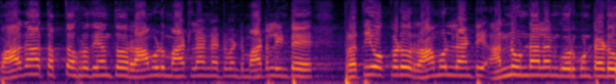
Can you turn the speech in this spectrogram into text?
బాధాతప్త హృదయంతో రాముడు మాట్లాడినటువంటి మాటలు వింటే ప్రతి ఒక్కడు రాముడు లాంటి అన్ను ఉండాలని కోరుకుంటాడు.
